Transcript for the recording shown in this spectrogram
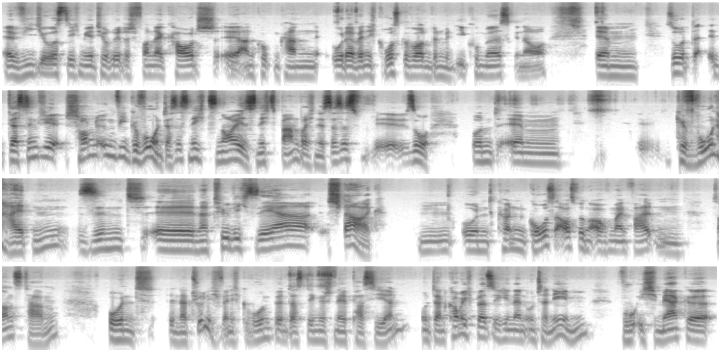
äh, Videos, die ich mir theoretisch von der Couch äh, angucken kann oder wenn ich groß geworden bin mit E-Commerce, genau. Ähm, so, das sind wir schon irgendwie gewohnt. Das ist nichts Neues, nichts Bahnbrechendes. Das ist äh, so. Und ähm, Gewohnheiten sind äh, natürlich sehr stark und können große Auswirkungen auch auf mein Verhalten sonst haben. Und natürlich, wenn ich gewohnt bin, dass Dinge schnell passieren und dann komme ich plötzlich in ein Unternehmen, wo ich merke,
